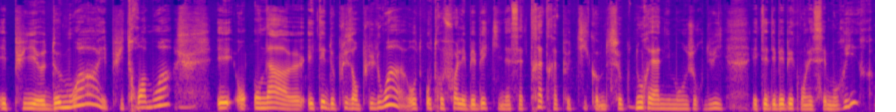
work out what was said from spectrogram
et puis euh, deux mois, et puis trois mois. Et on, a euh, été de plus en plus loin. Autrefois, les bébés qui naissaient très très petits, comme ceux que nous réanimons aujourd'hui, étaient des bébés qu'on laissait mourir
